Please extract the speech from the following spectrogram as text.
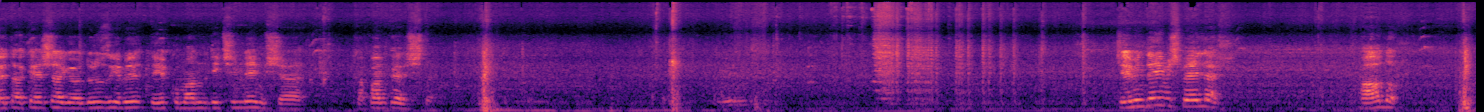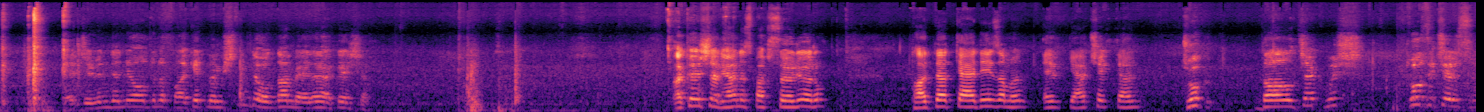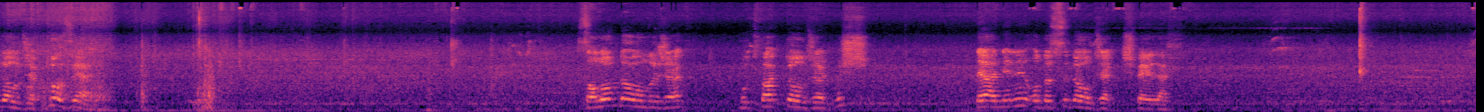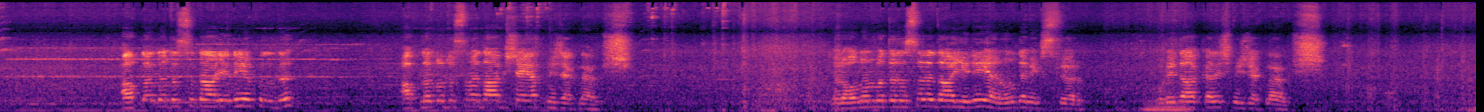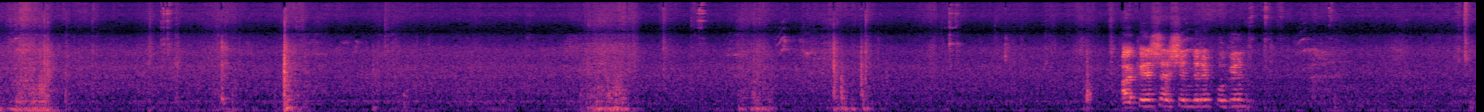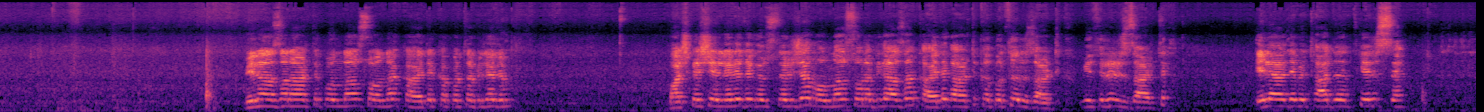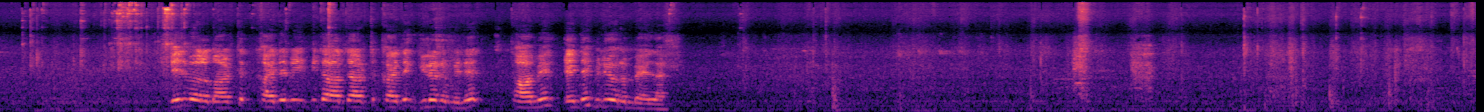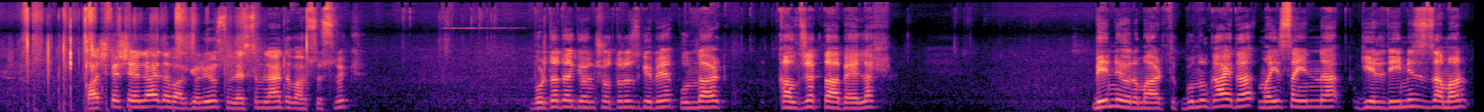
Evet arkadaşlar gördüğünüz gibi deyip kumanda içindeymiş ya. Kafam karıştı. Cebindeymiş beyler. Pardon. E, cebinde ne olduğunu fark etmemiştim de ondan beyler arkadaşlar. Arkadaşlar yalnız bak söylüyorum. Tadilat geldiği zaman ev gerçekten çok dağılacakmış. Toz içerisinde olacak. Toz yani. Salon da olacak. Mutfak da olacakmış. De annenin odası da olacakmış beyler. Ablanın odası daha yeni yapıldı. Ablanın odasına daha bir şey yapmayacaklarmış. Yani onun odası da daha yeni yani onu demek istiyorum. Buraya daha karışmayacaklarmış. Arkadaşlar şimdilik bugün birazdan artık ondan sonra kaydı kapatabilirim. Başka şeyleri de göstereceğim. Ondan sonra birazdan kaydı artık kapatırız artık. Bitiririz artık. İleride bir tadilat gelirse bilmiyorum artık kayda bir, bir daha da artık kayda girerim bile tahmin edebiliyorum beyler. Başka şeyler de var. Görüyorsun resimler de var süslük. Burada da görmüş gibi bunlar kalacak daha beyler. Bilmiyorum artık. Bunu gayda Mayıs ayına girdiğimiz zaman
